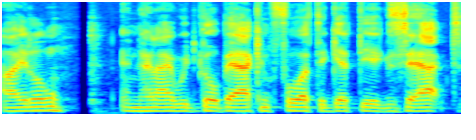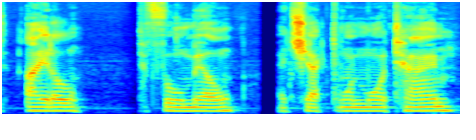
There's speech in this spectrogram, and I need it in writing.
Idle, and then I would go back and forth to get the exact idle to full mil. I checked one more time,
